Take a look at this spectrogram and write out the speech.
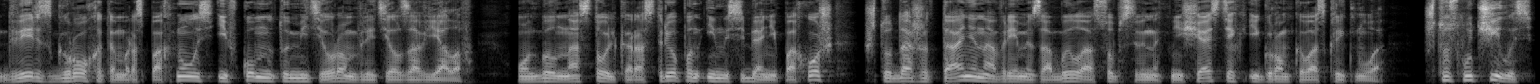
Дверь с грохотом распахнулась, и в комнату метеором влетел Завьялов. Он был настолько растрепан и на себя не похож, что даже Таня на время забыла о собственных несчастьях и громко воскликнула. «Что случилось?»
